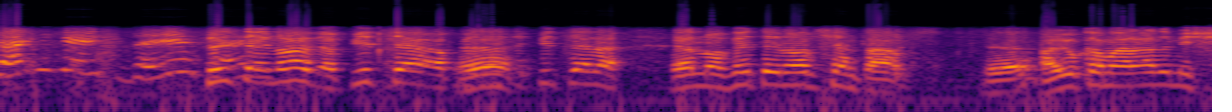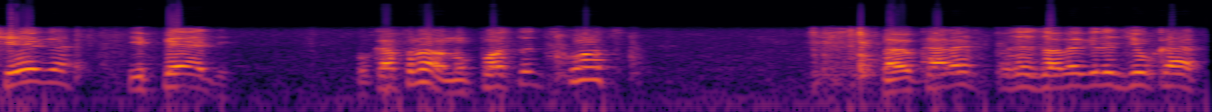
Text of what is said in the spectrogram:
Sabe o que é isso daí? 39, a pizza, a de pizza era, era 99 centavos. É? Aí o camarada me chega e pede. O cara falou, não, não posso dar desconto. Aí o cara resolve agredir o cara.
